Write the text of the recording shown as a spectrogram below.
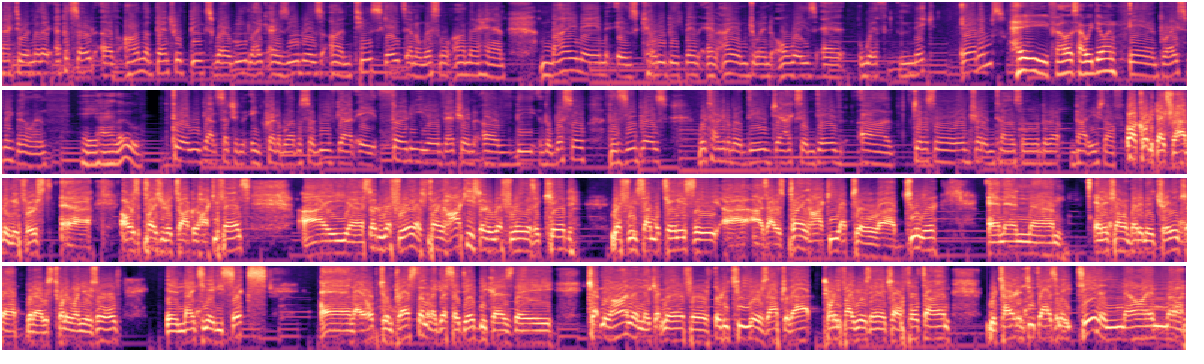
back to another episode of On the Bench with Beaks, where we like our zebras on two skates and a whistle on their hand. My name is Cody Beekman, and I am joined always at, with Nick Adams Hey, fellas, how we doing? and Bryce McMillan. Hey, hi, hello. Today we've got such an incredible episode. We've got a 30-year veteran of the the whistle, the zebras. We're talking about Dave Jackson. Dave, uh, give us a little intro and tell us a little bit about yourself. Well, Cody, thanks for having me first. Uh, always a pleasure to talk with hockey fans. I uh, started refereeing. I was playing hockey, started refereeing as a kid, refereed simultaneously uh, as I was playing hockey up till uh, junior. And then um, NHL invited me to training camp when I was 21 years old in 1986 and I hope to impress them, and I guess I did because they kept me on, and they kept me there for 32 years after that. 25 years in NHL full time, retired in 2018, and now I'm uh,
